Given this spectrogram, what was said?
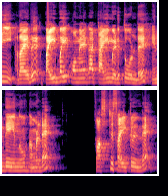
ടി അതായത് പൈ ബൈ ഒമേഗ ടൈം എടുത്തുകൊണ്ട് എന്ത് ചെയ്യുന്നു? നമ്മളുടെ ഫസ്റ്റ് സൈക്കിളിന്റെ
